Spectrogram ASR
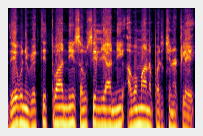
దేవుని వ్యక్తిత్వాన్ని సౌశల్యాన్ని అవమానపరిచినట్లే.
